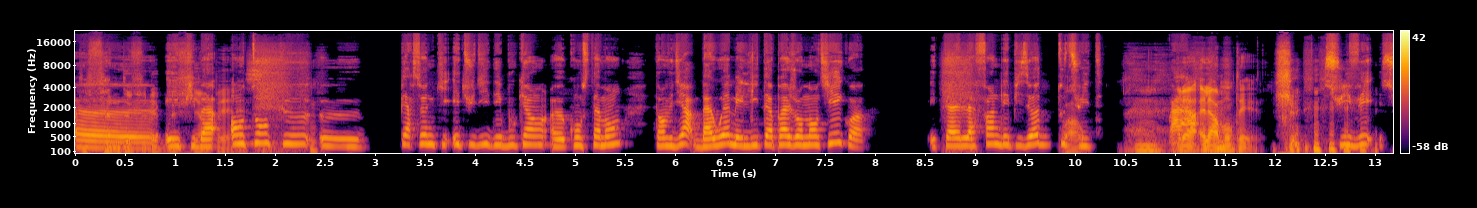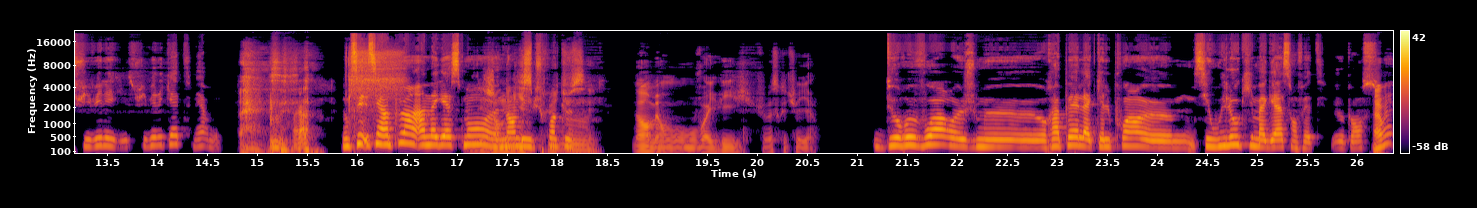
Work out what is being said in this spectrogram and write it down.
Euh, et puis, bah, en tant que euh, personne qui étudie des bouquins constamment, t'as envie de dire, bah ouais, mais lis ta page en entier, quoi. Et t'as la fin de l'épisode tout de suite. Mmh. Elle, est, remontée. suivez, suivez les, suivez les quêtes, merde. Donc c'est, un peu un, agacement. Euh, non, mais je crois que. Non, mais on, voit, oui, je vois ce que tu veux dire. De revoir, euh, je me rappelle à quel point euh, c'est Willow qui m'agace en fait, je pense. Ah ouais?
